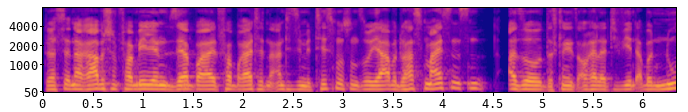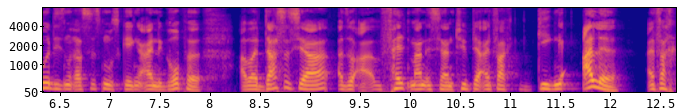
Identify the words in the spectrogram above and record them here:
Du hast in arabischen Familien sehr weit verbreiteten Antisemitismus und so, ja, aber du hast meistens, also das klingt jetzt auch relativierend, aber nur diesen Rassismus gegen eine Gruppe. Aber das ist ja, also Feldmann ist ja ein Typ, der einfach gegen alle, einfach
